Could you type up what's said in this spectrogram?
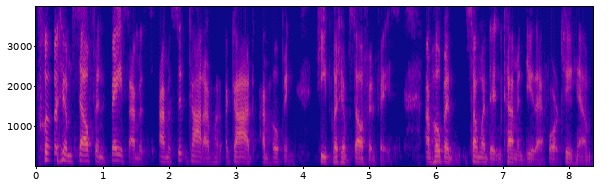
put himself in face. I'm a, I'm a God. I'm a God. I'm hoping he put himself in face. I'm hoping someone didn't come and do that for to him.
